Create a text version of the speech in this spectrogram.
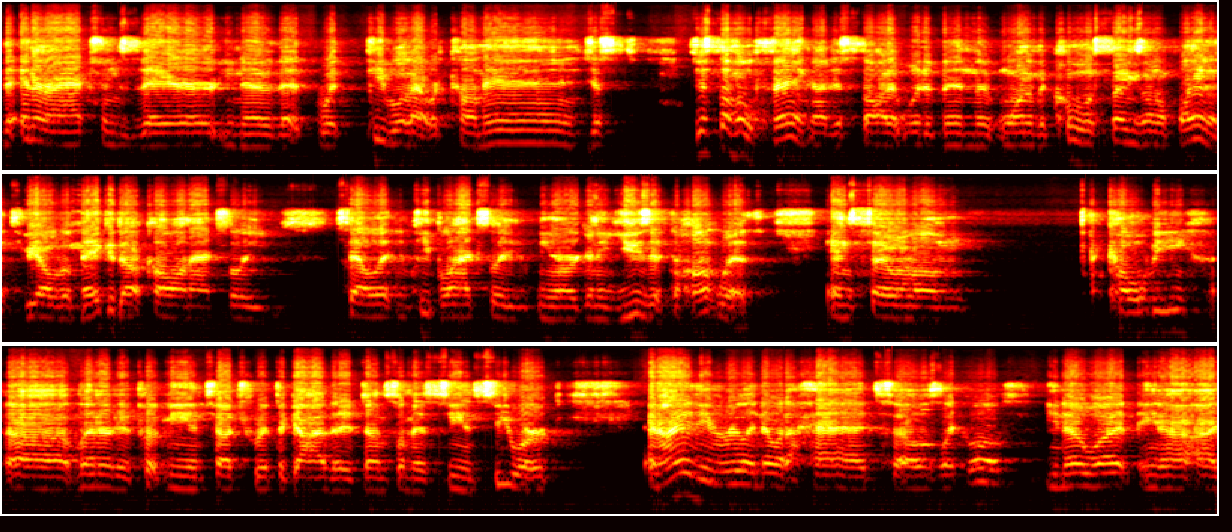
the interactions there you know that with people that would come in and just just the whole thing i just thought it would have been the, one of the coolest things on the planet to be able to make a duck call and actually sell it, and people actually you know are going to use it to hunt with. And so um, Colby uh, Leonard had put me in touch with the guy that had done some of his CNC work. And I didn't even really know what I had, so I was like, "Well, you know what? You know, I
